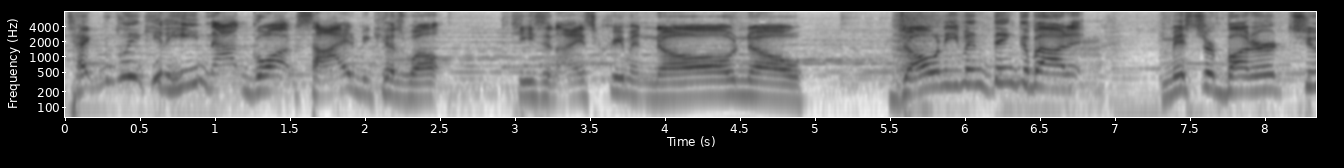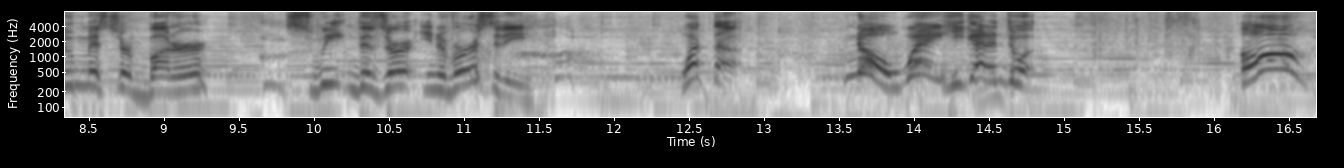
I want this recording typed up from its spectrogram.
technically, can he not go outside because, well, he's an ice cream and no, no. Don't even think about it. Mr. Butter to Mr. Butter, Sweet Dessert University. What the? No way, he got into it. Oh,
